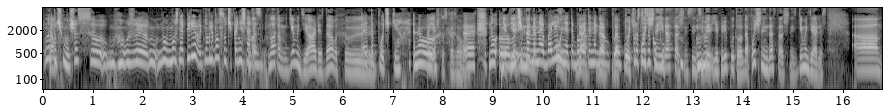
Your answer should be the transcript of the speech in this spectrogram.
Ну, там... почему? Сейчас э, уже, ну, ну, можно оперировать, но в любом случае, конечно, ну, это... Как? Ну, а там гемодиализ, да, вот... Э, это почки. Ну, а я что сказала? Э, ну, Нет, мочекаменная именно... болезнь, Ой, это бывает да, иногда да, да, поч... просто Почечная закуп... недостаточность, извините, я перепутала, да, почечная недостаточность недостаточность, гемодиализ. А,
